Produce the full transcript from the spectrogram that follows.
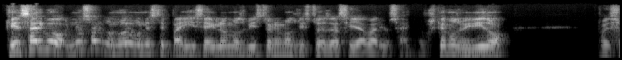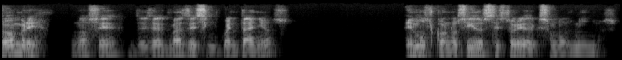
que es algo, no es algo nuevo en este país, ahí lo hemos visto, lo hemos visto desde hace ya varios años, que hemos vivido, pues hombre, no sé, desde más de 50 años, hemos conocido esta historia de que somos niños,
